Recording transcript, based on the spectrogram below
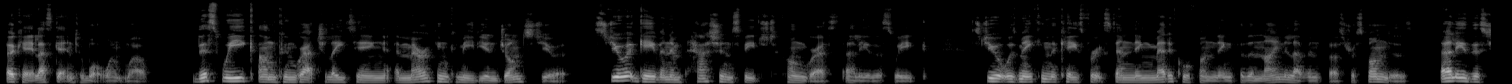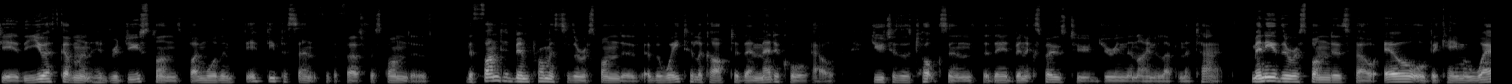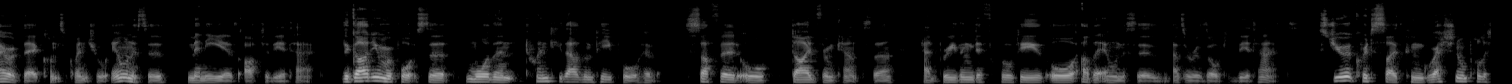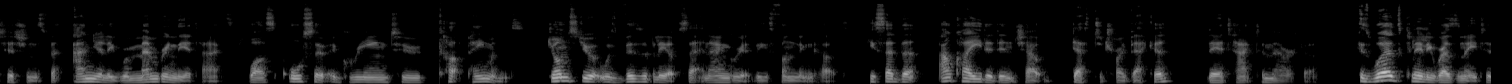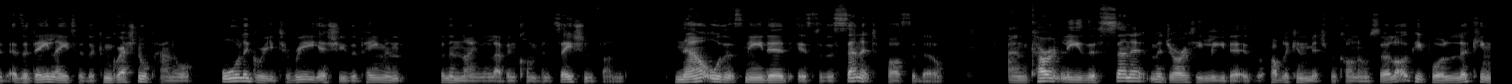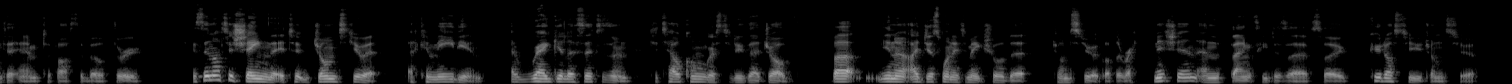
Okay, let's get into what went well. This week, I'm congratulating American comedian Jon Stewart. Stewart gave an impassioned speech to Congress earlier this week. Stewart was making the case for extending medical funding for the 9 11 first responders. Earlier this year, the US government had reduced funds by more than 50% for the first responders. The fund had been promised to the responders as a way to look after their medical health due to the toxins that they had been exposed to during the 9 11 attacks. Many of the responders fell ill or became aware of their consequential illnesses many years after the attacks. The Guardian reports that more than 20,000 people have suffered or died from cancer, had breathing difficulties, or other illnesses as a result of the attacks. Stewart criticised congressional politicians for annually remembering the attacks whilst also agreeing to cut payments. Jon Stewart was visibly upset and angry at these funding cuts. He said that Al Qaeda didn't shout death to Tribeca, they attacked America. His words clearly resonated as a day later the congressional panel all agreed to reissue the payments for the 9 11 Compensation Fund. Now all that's needed is for the Senate to pass the bill. And currently, the Senate Majority Leader is Republican Mitch McConnell, so a lot of people are looking to him to pass the bill through. Is it not a shame that it took Jon Stewart, a comedian, a regular citizen, to tell Congress to do their job? But, you know, I just wanted to make sure that Jon Stewart got the recognition and the thanks he deserves, so kudos to you, Jon Stewart.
